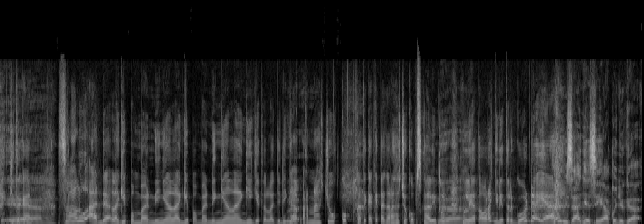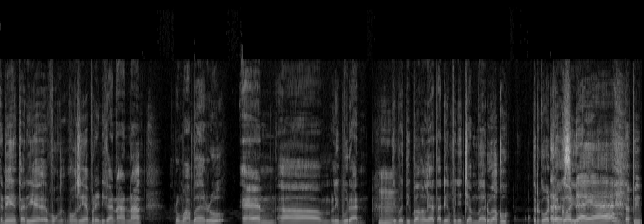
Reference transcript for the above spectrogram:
yeah. gitu kan selalu ada lagi pembandingnya lagi pembandingnya lagi gitu loh jadi nggak yeah. pernah cukup ketika kita ngerasa cukup sekalipun yeah. melihat orang jadi tergoda ya nah, bisa aja sih aku juga ini tadi fungsinya pendidikan anak rumah baru and um, liburan. Hmm. Tiba-tiba ngelihat ada yang punya jam baru, aku tergoda, tergoda sih. ya. Tapi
